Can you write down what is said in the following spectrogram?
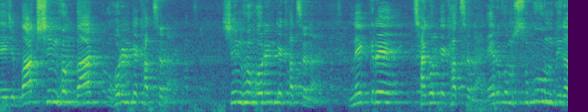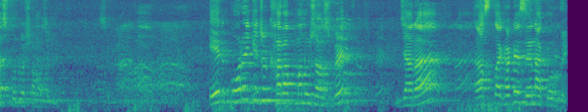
এই যে বাঘ, সিংহ, বাঘ হরিণকে খাচ্ছে না। সিংহ হরিণকে খাচ্ছে না। নেকড়ে ছাগলকে খাচ্ছে না। এরকম সুকুন বিরাজ করবে সমাজে। এরপরে কিছু খারাপ মানুষ আসবে যারা রাস্তাঘাটে জেনা করবে।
